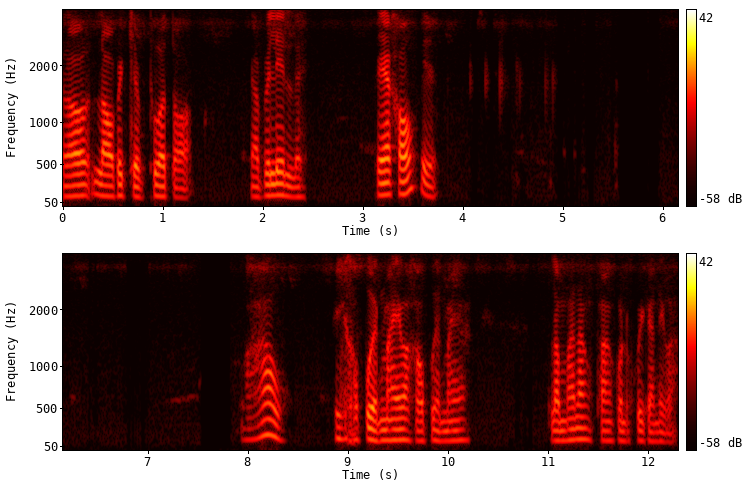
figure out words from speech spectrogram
แล้วเราไปเก็บทัวร์ต่อ อย่าไปเล่นเลย แพ้เขาเอ ว้าวเฮ้ยเขาเปิดไมค์ว่ะเขาเปิดไมค์ว่ะเรามานั่งฟังคนคุยกันดีกว่า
